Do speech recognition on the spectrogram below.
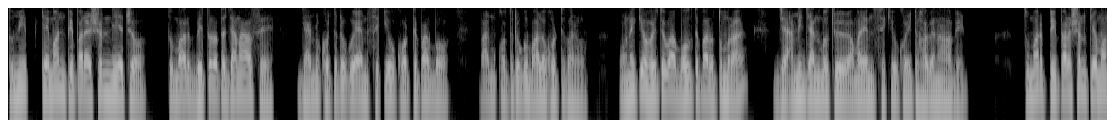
তুমি কেমন প্রিপারেশন নিয়েছো, তোমার ভিতরে তো জানা আছে যে আমি কতটুকু এমসিকিউ করতে পারব, বা আমি কতটুকু ভালো করতে পারো অনেকে হয়তো বা বলতে পারো তোমরা যে, আমি জানব কেউ আমার এমসি এমসিকিউ কইতে হবে না হবে। তোমার প্রিপারেশন কেমন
